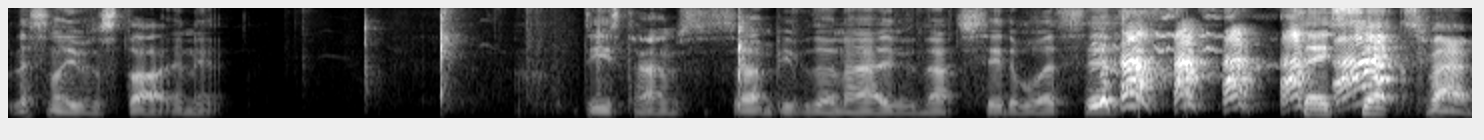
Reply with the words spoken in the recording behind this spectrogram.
Let's not even start in it. These times, certain people don't know even know how to say the word sex. say sex, fam.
